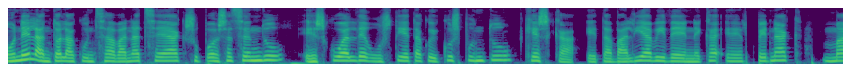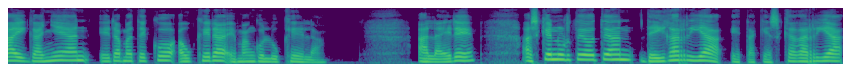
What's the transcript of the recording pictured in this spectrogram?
Honel antolakuntza banatzeak suposatzen du eskualde guztietako ikuspuntu, keska eta baliabideen erpenak mai gainean eramateko aukera emango lukeela. Hala ere, azken urteotean deigarria eta kezkagarria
